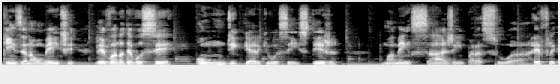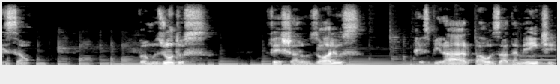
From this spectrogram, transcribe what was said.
Quinzenalmente, levando até você, onde quer que você esteja, uma mensagem para sua reflexão. Vamos juntos? Fechar os olhos, respirar pausadamente,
